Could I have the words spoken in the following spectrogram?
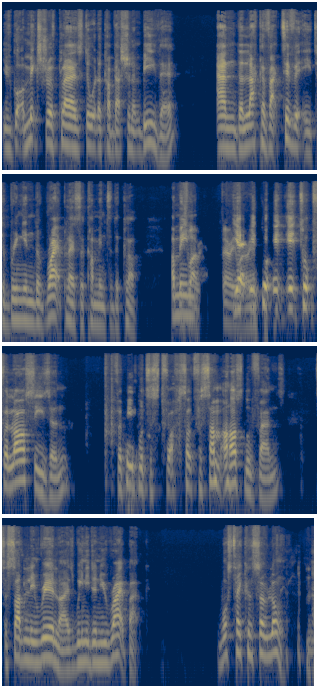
you've got a mixture of players still at the club that shouldn't be there, and the lack of activity to bring in the right players to come into the club. I mean, Very yeah, it took, it, it took for last season for people to for, for some Arsenal fans to suddenly realize we need a new right back. What's taken so long? Hmm.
